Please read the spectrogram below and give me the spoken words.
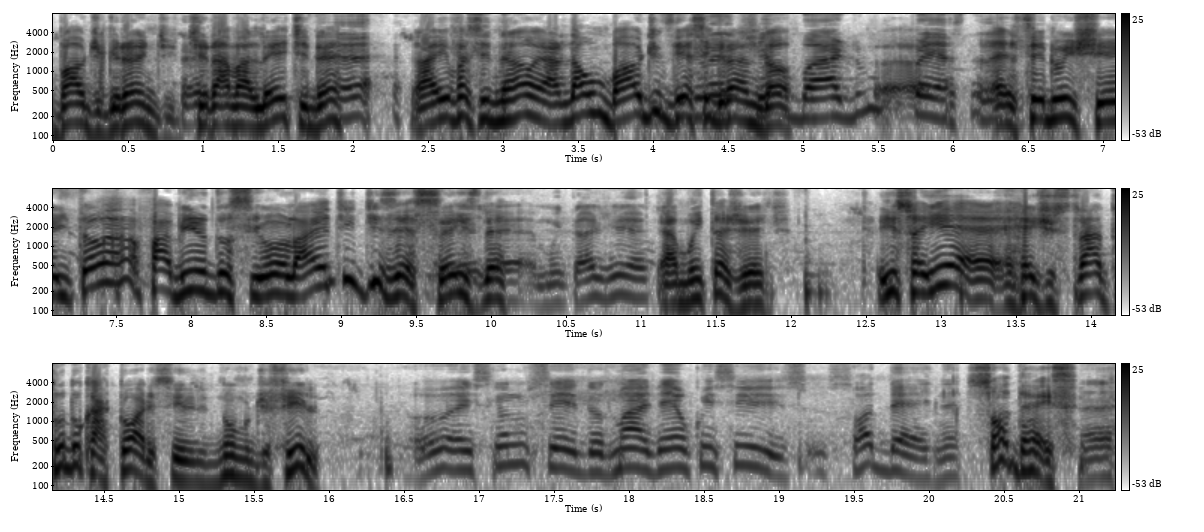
Balde grande, tirava leite, né? Aí eu falei assim, não, era dar um balde se desse não grandão. o bar não presta, né? É, se não encher. Então a família do senhor lá é de 16, é, né? É muita gente. É muita gente. Isso aí é registrado tudo no cartório, esse número de filho? É isso que eu não sei. Dos mais velhos eu conheci só 10, né? Só 10? É.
